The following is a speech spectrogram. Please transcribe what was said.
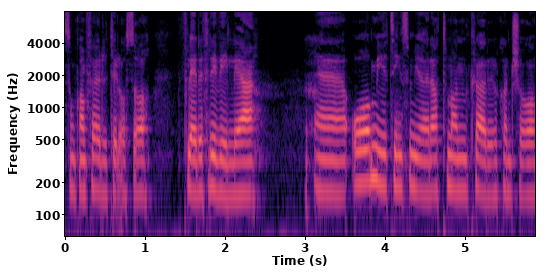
som kan føre til også flere frivillige. Eh, og mye ting som gjør at man klarer kanskje å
